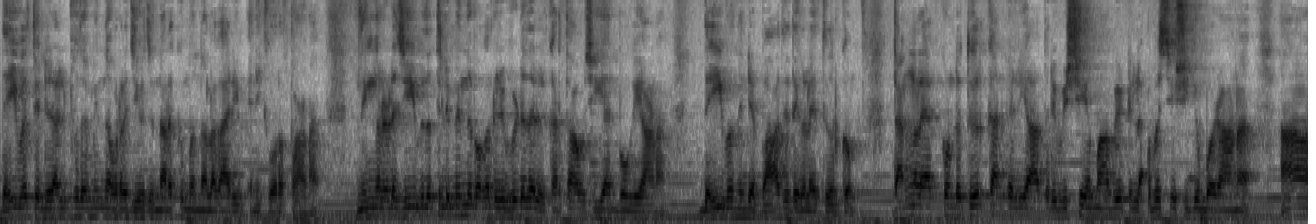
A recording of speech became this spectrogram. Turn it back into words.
ദൈവത്തിന്റെ ഒരു അത്ഭുതം ഇന്ന് അവരുടെ ജീവിതത്തിൽ നടക്കുമെന്നുള്ള കാര്യം എനിക്ക് ഉറപ്പാണ്. നിങ്ങളുടെ ജീവിതത്തിലും ഇന്ന് പകലൊരു വിടുതൽ കർത്താവ് ചെയ്യാൻ പോവുകയാണ്. ദൈവം ബാധ്യതകളെ തീർക്കും. തങ്ങളെ കൊണ്ട് തീർക്കാൻ കഴിയാത്തൊരു വിഷയം ആ വീട്ടിൽ അവശേഷിക്കുമ്പോഴാണ് ആ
